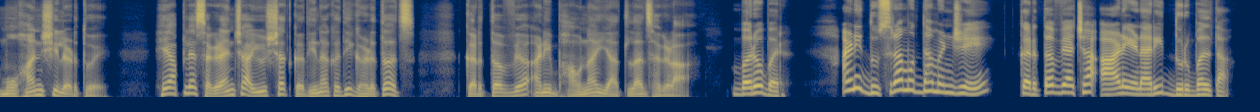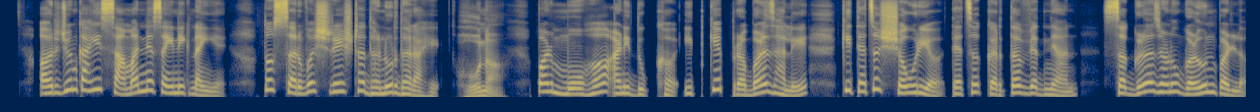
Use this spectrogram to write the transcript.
मोहांशी लढतोय. हे आपल्या सगळ्यांच्या आयुष्यात कधी ना कधी घडतंच. कर्तव्य आणि भावना यातला झगडा. बरोबर. आणि दुसरा मुद्दा म्हणजे कर्तव्याच्या आड येणारी दुर्बलता. अर्जुन काही सामान्य सैनिक नाहीये. तो सर्वश्रेष्ठ धनुर्धर आहे. हो ना. पण मोह आणि दुःख इतके प्रबळ झाले की त्याचं शौर्य त्याचं कर्तव्य ज्ञान सगळं जणू गळून पडलं.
